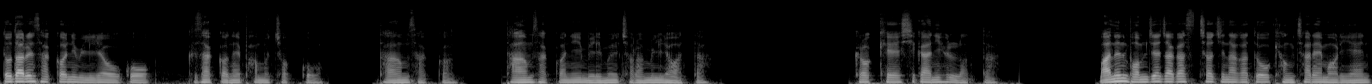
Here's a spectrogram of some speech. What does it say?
또 다른 사건이 밀려오고 그 사건에 파묻혔고 다음 사건, 다음 사건이 밀물처럼 밀려왔다. 그렇게 시간이 흘렀다. 많은 범죄자가 스쳐 지나가도 경찰의 머리엔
